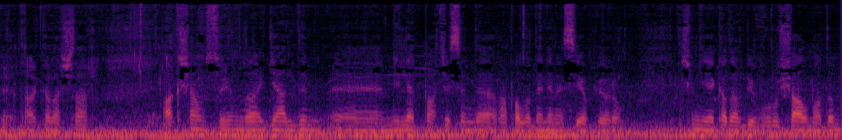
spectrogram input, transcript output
Evet arkadaşlar akşam suyunda geldim Ee, millet bahçesinde rapala denemesi yapıyorum. Şimdiye kadar bir vuruş almadım.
